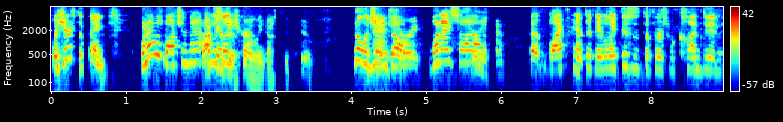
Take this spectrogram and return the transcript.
But here's the thing: when I was watching that, I Black was Panther's like, currently dusted too. no, legit though. When I saw that Black Panther, they were like, "This is the first Wakandan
